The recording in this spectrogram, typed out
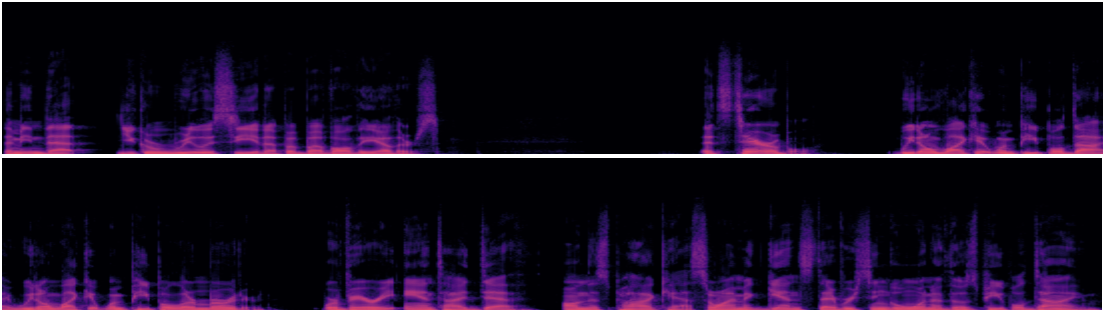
I mean that you can really see it up above all the others. It's terrible. We don't like it when people die. We don't like it when people are murdered. We're very anti-death on this podcast, so I'm against every single one of those people dying.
